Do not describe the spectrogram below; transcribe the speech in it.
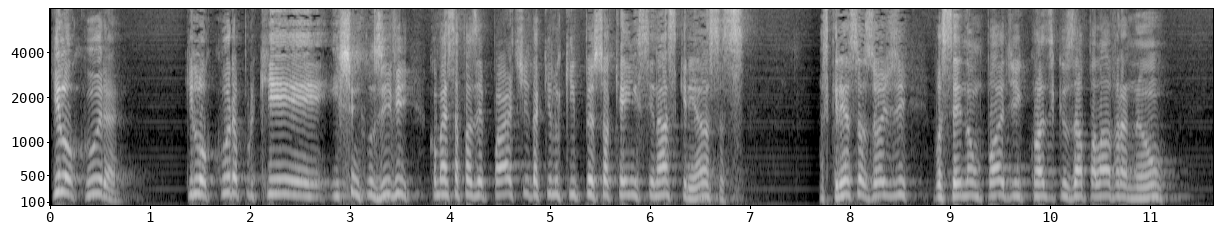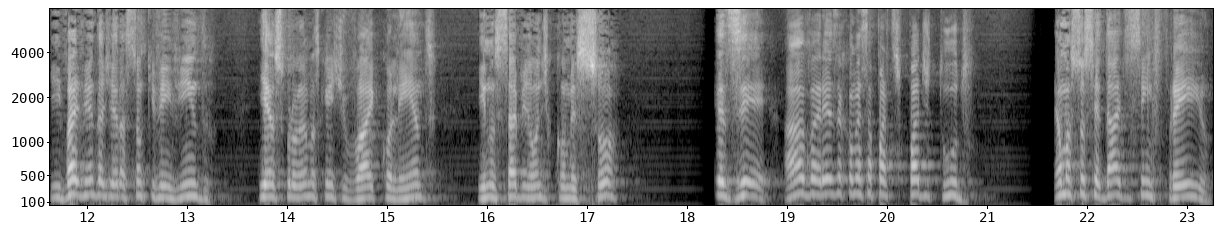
Que loucura! Que loucura, porque isso, inclusive, começa a fazer parte daquilo que o pessoal quer ensinar às crianças. As crianças hoje, você não pode quase que usar a palavra não. E vai vendo a geração que vem vindo. E é os problemas que a gente vai colhendo e não sabe onde começou. Quer dizer, a avareza começa a participar de tudo. É uma sociedade sem freio.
